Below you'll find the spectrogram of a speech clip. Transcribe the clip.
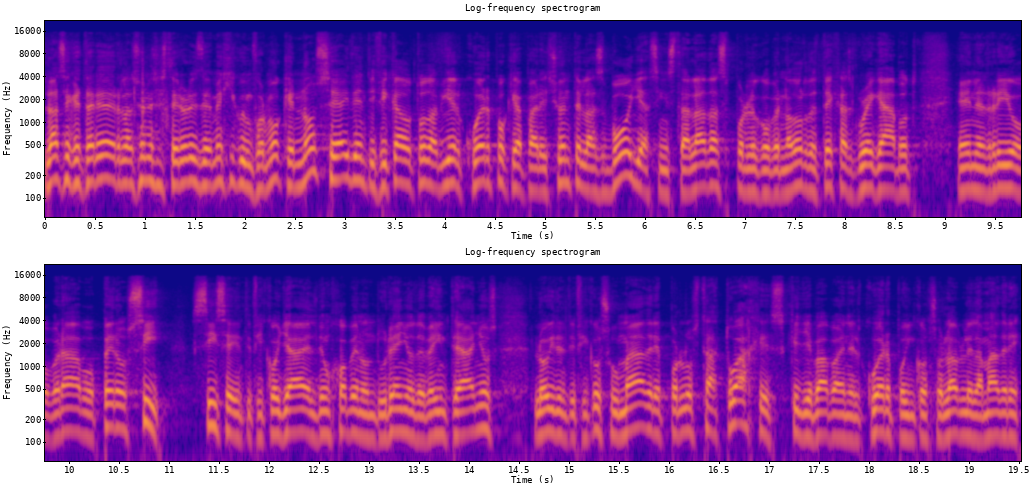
La Secretaría de Relaciones Exteriores de México informó que no se ha identificado todavía el cuerpo que apareció entre las boyas instaladas por el gobernador de Texas, Greg Abbott, en el río Bravo, pero sí. Sí se identificó ya el de un joven hondureño de 20 años, lo identificó su madre por los tatuajes que llevaba en el cuerpo. Inconsolable, la madre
